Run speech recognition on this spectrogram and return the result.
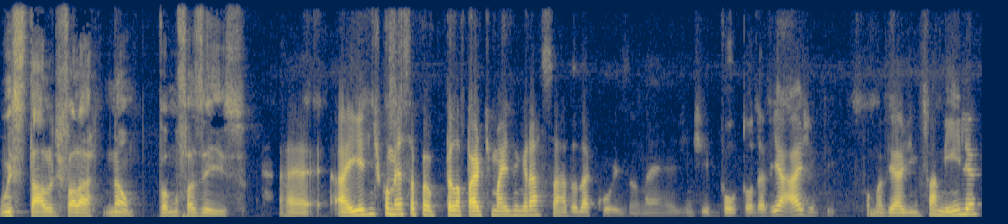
o estalo de falar, não, vamos fazer isso? É, aí a gente começa pela parte mais engraçada da coisa, né? A gente voltou da viagem, foi uma viagem em família,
